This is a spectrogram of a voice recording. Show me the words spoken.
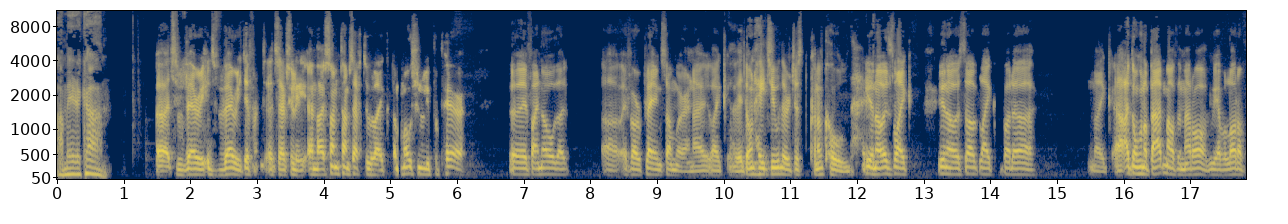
Amerika. Uh, it's very it's very different it's actually and i sometimes have to like emotionally prepare uh, if i know that uh if i were playing somewhere and i like they don't hate you they're just kind of cold you know it's like you know so like but uh like uh, I don't want to badmouth them at all. We have a lot of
